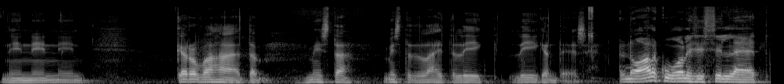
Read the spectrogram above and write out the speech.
Niin, niin, niin. Kerro vähän, että mistä, mistä te lähditte liik- liikenteeseen? No alku oli siis silleen, että,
